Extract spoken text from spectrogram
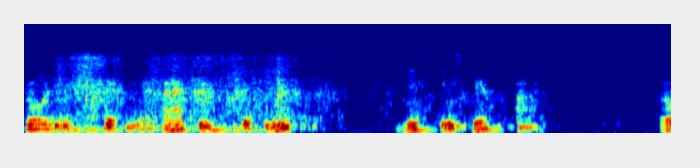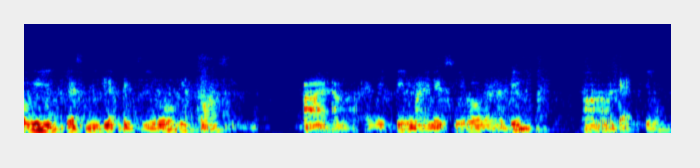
So this is the EMF, this is the V, this is the R. So we just neglect the zero because uh, everything minus zero gonna be uh, that thing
